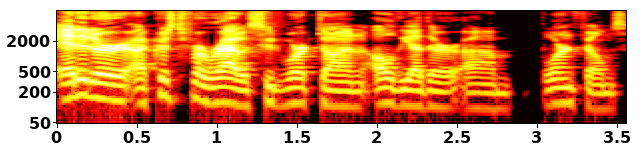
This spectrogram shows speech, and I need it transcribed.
editor uh, Christopher Rouse, who'd worked on all the other um, Bourne films,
